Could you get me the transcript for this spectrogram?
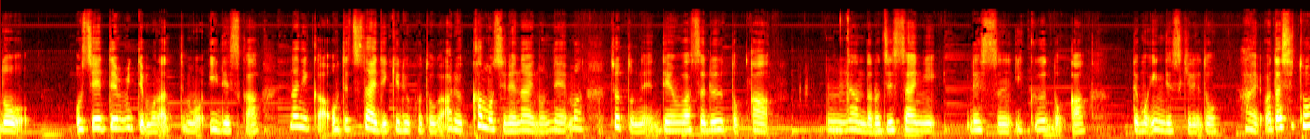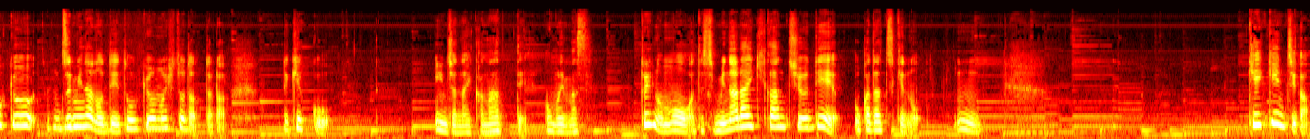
と教えてみてもらってもいいですか？何かお手伝いできることがあるかもしれないので、まあ、ちょっとね電話するとか、うん、なんだろう実際にレッスン行くとかでもいいんですけれど、はい、私東京済みなので東京の人だったらで結構いいんじゃないかなって思います。というのも私見習い期間中でお片付けの、うん、経験値が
